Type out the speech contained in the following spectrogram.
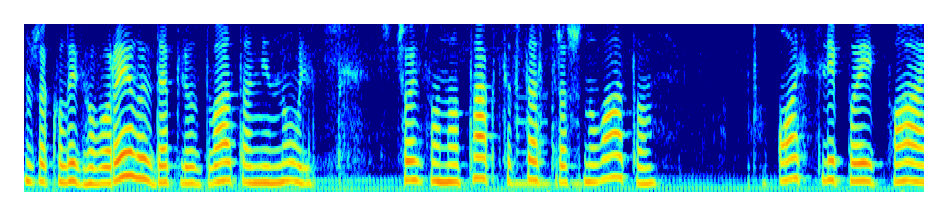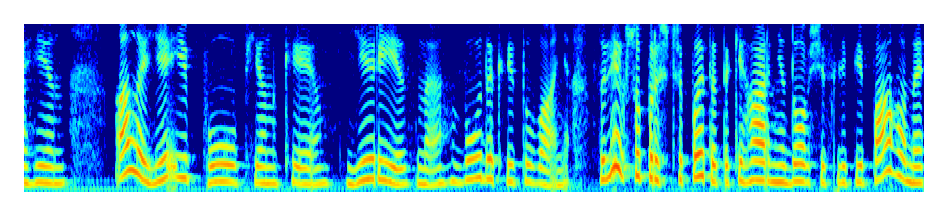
Вже колись говорилось, де плюс 2, там і 0. Щось воно так, це все страшнувато. Ось сліпий пагін. Але є і пуп'янки, є різне, буде квітування. Взагалі, якщо прищепити такі гарні довші сліпі пагони,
